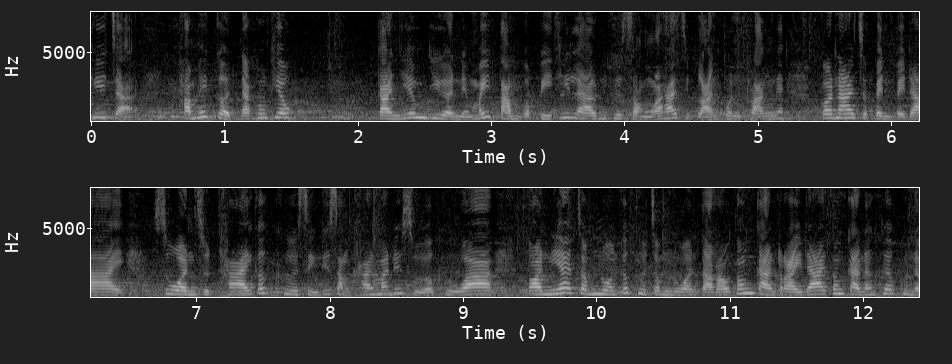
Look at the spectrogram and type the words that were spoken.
ที่จะทำให้เกิดนักท่องเที่ยวการเยี่ยมเยือนเนี่ยไม่ต่ำกว่าปีที่แล้วนี่คือ 250 ล้านคนครั้งเนี่ยก็น่าจะเป็นไปได้ ส่วนสุดท้ายก็คือสิ่งที่สำคัญมากที่สุดก็คือว่า ตอนนี้จำนวนก็คือจำนวนแต่เราต้องการรายได้ต้องการนักท่องเที่ยวคุณ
